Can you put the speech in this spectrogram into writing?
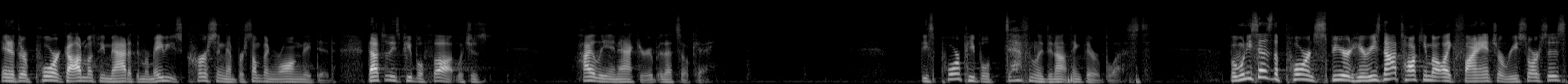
And if they're poor, God must be mad at them, or maybe He's cursing them for something wrong they did. That's what these people thought, which is highly inaccurate, but that's okay. These poor people definitely did not think they were blessed. But when he says the poor in spirit here, he's not talking about like financial resources.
